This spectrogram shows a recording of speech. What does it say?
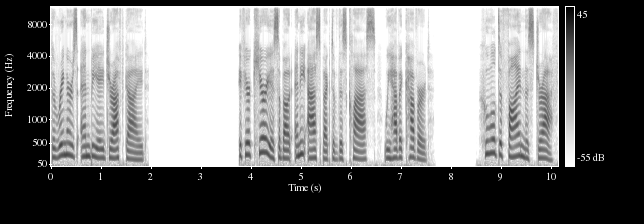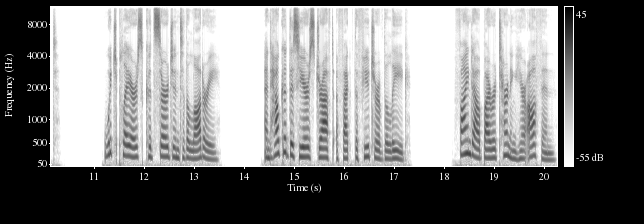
The Ringers NBA Draft Guide. If you're curious about any aspect of this class, we have it covered. Who will define this draft? Which players could surge into the lottery? And how could this year's draft affect the future of the league? Find out by returning here often.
